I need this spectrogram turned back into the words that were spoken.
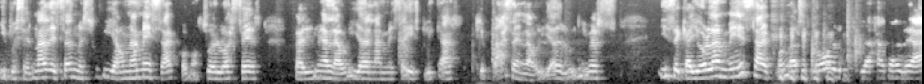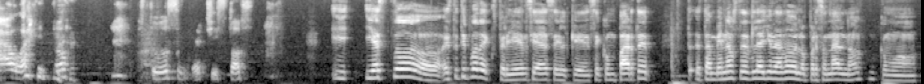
y pues en una de esas me subí a una mesa, como suelo hacer, para irme a la orilla de la mesa y explicar qué pasa en la orilla del universo. Y se cayó la mesa con las flores, la jarra de agua y todo. Estuvo súper chistoso. Y, y esto, este tipo de experiencias, el que se comparte, también a usted le ha ayudado en lo personal, ¿no? Como,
